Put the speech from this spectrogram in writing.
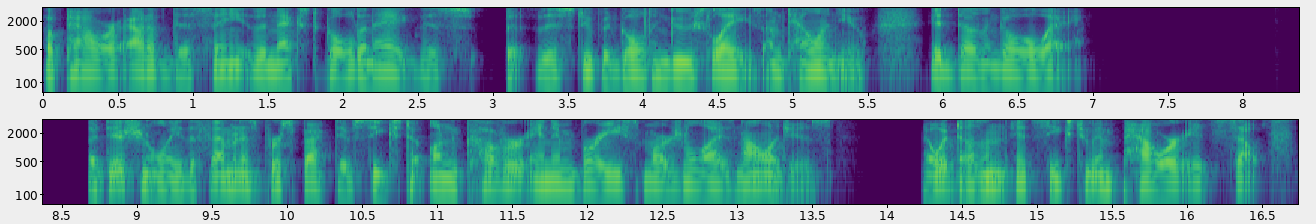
of power out of the same the next golden egg this this stupid golden goose lays. I'm telling you, it doesn't go away. Additionally, the feminist perspective seeks to uncover and embrace marginalized knowledges. No, it doesn't. It seeks to empower itself.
